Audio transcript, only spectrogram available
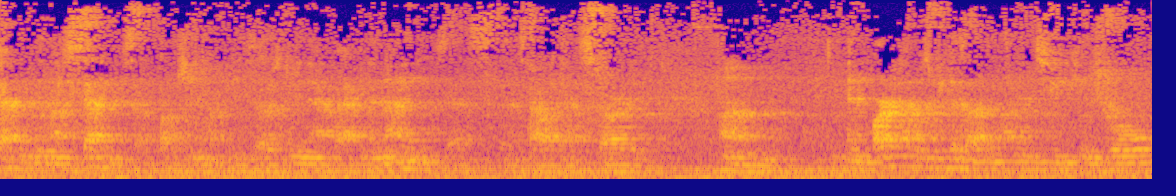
technically my second self-publishing company because I was doing that back in the 90s. That's, that's how I got started. Um, and part of that was because I wanted to control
